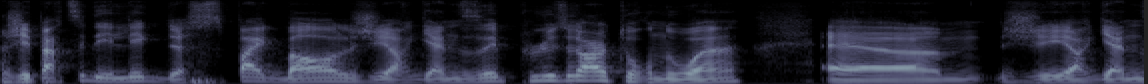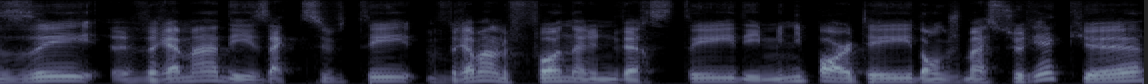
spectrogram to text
j'ai parti des ligues de spikeball, j'ai organisé plusieurs tournois, euh, j'ai organisé vraiment des activités vraiment le fun à l'université, des mini-parties. Donc, je m'assurais que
